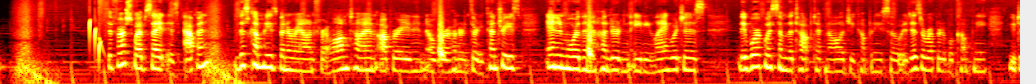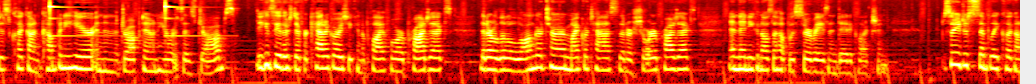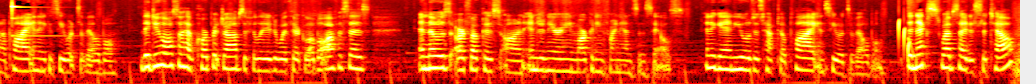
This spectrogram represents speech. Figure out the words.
The first website is Appen. This company's been around for a long time, operating in over 130 countries and in more than 180 languages. They work with some of the top technology companies, so it is a reputable company. You just click on company here and then the drop down here where it says jobs. You can see there's different categories you can apply for, projects that are a little longer term, micro tasks that are shorter projects, and then you can also help with surveys and data collection. So you just simply click on apply and then you can see what's available. They do also have corporate jobs affiliated with their global offices, and those are focused on engineering, marketing, finance, and sales. And again, you will just have to apply and see what's available. The next website is Sitel,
